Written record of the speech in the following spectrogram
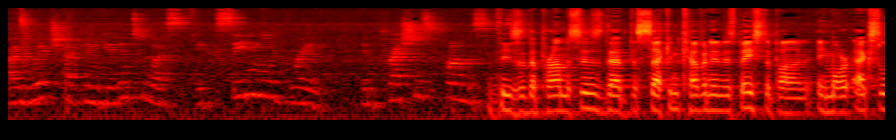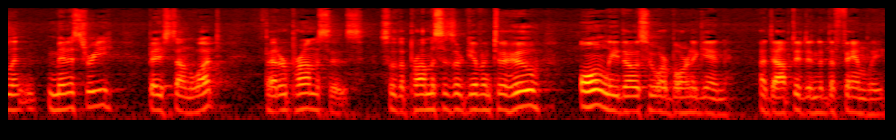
by which have been given to us exceedingly great and precious promises. These are the promises that the second covenant is based upon. A more excellent ministry based on what? Better promises. So the promises are given to who? Only those who are born again, adopted into the family.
